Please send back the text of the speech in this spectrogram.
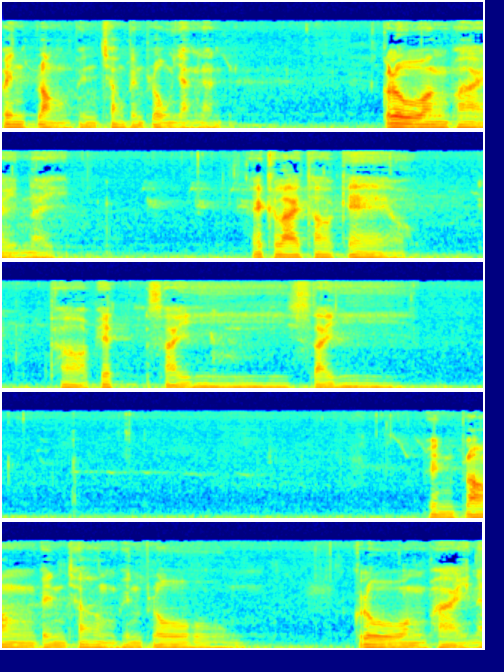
เป็นปล่องเป็นช่องเป็นโพรงอย่างนั้น กลวงภายในให้คลายท่อแก้ว ท่อเพชร ใส ใส เป็นปล่องเป็นช่องเป็นโพรงกลวงภายใน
